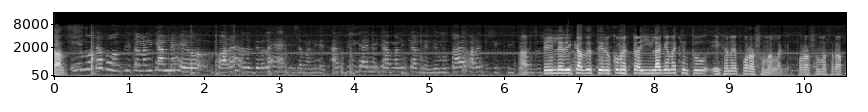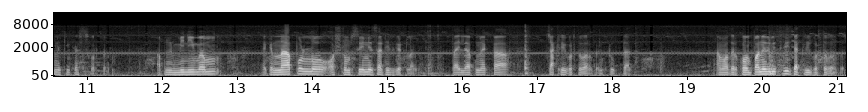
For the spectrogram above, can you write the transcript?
কাজ। এই মোটা ফোন দিতে মানে হ্যাঁ দিছে মানে আর মানে টেইলারি কাজে এরকম একটা ই লাগে না কিন্তু এখানে পড়াশোনা লাগে। পড়াশোনা ছাড়া আপনি কি কাজ করবেন? আপনি মিনিমাম একে না পড়লেও অষ্টম শ্রেণি সার্টিফিকেট লাগবে তাইলে আপনি একটা চাকরি করতে পারবেন টুকটাক। আমাদের কোম্পানির ভিতরেই চাকরি করতে পারবেন।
